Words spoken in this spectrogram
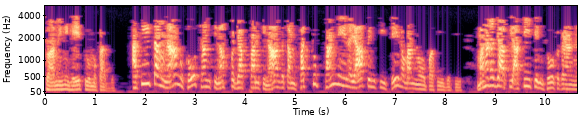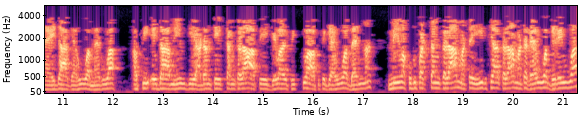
ස්වාමීනි හේතුව මොකද්ද? අතීතං නානු සෝතන්ති නප්පජප්පන්ති නාගතං පච්චුප්පන්නේන යාපෙන්ති තේනවන්නෝ පසීදති. මහරජා අපි අතීතෙන් ශෝක කරන්නේ එදා ගැහුවා මැරුවා අපි එදා මේ විදිහේ අඩම් තේත්තම් කළා අපේ ගෙවල් පිට්ටුවා අපිට ගැහුවා බැන්නා මේවා කුඩුපට්ටම් කළා මට ඊර්ෂ්‍යා කළා මට රැව්වා බෙරෙව්වා.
